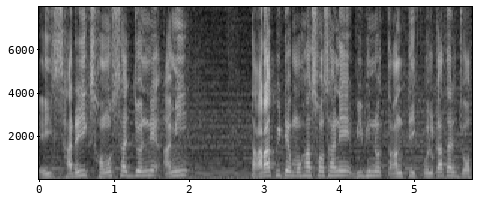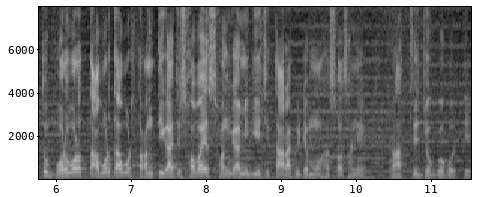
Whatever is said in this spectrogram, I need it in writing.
এই শারীরিক সমস্যার জন্যে আমি তারাপীঠে মহাশ্মশানে বিভিন্ন তান্ত্রিক, কলকাতার যত বড় বড় তাবর তাবর তান্ত্রিক আছে, সবাইয়ের সঙ্গে আমি গিয়েছি তারাপীঠে মহাশ্মশানে রাত্রে যজ্ঞ করতে।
